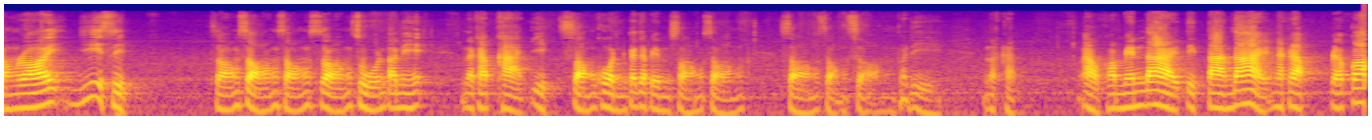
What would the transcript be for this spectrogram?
สองร้อยยี่สิบสองสองสองสองศูนย์ตอนนี้ นะครับขาดอีกสองคนก็จะเป็นสองสองสองสองสองพอดีนะครับอ้าว comment ได้ติดตามได้นะครับ แล้วก็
